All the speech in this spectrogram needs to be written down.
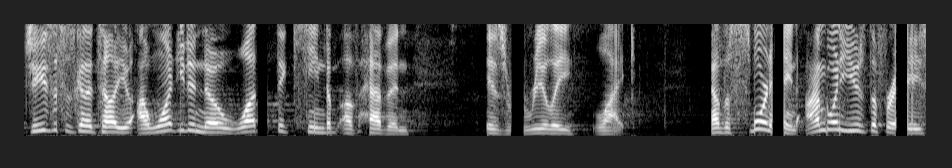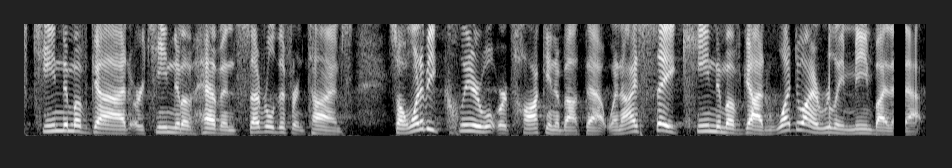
Jesus is going to tell you, I want you to know what the kingdom of heaven is really like. Now, this morning, I'm going to use the phrase kingdom of God or kingdom of heaven several different times. So I want to be clear what we're talking about that. When I say kingdom of God, what do I really mean by that?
